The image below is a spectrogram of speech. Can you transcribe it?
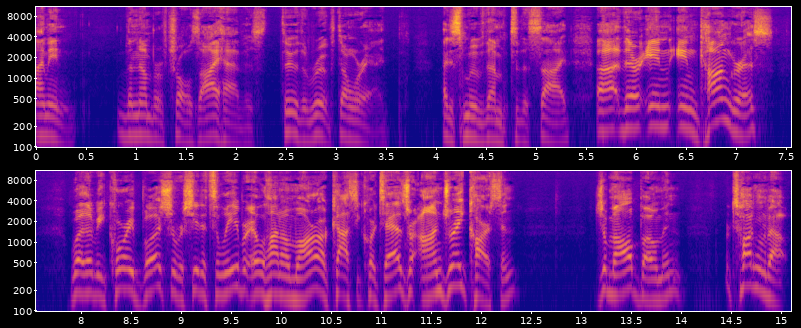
I mean, the number of trolls I have is through the roof. Don't worry, I, I just moved them to the side. Uh, they're in in Congress, whether it be Cori Bush or Rashida Tlaib or Ilhan Omar or Ocasio Cortez or Andre Carson, Jamal Bowman. We're talking about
